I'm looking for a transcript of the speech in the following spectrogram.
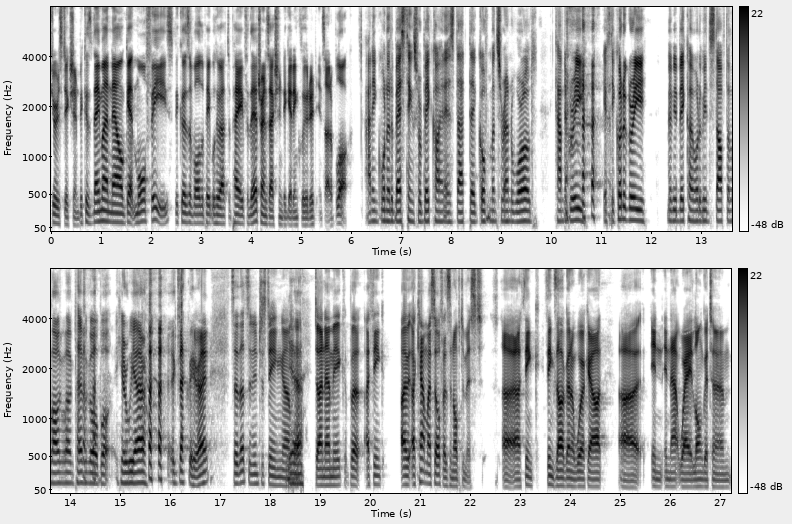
jurisdiction because they might now get more fees because of all the people who have to pay for their transaction to get included inside a block. I think one of the best things for Bitcoin is that the governments around the world can't agree. if they could agree, maybe Bitcoin would have been stopped a long, long time ago. But here we are. exactly right. So that's an interesting um, yeah. dynamic. But I think I, I, count myself as an optimist. Uh, I think things are going to work out. uh, in in that way longer term,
